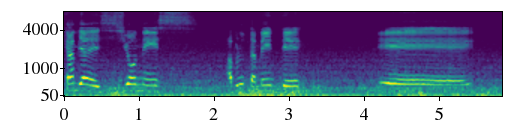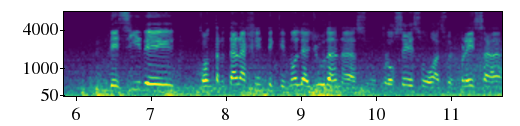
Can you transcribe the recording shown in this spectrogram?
cambia de decisiones abruptamente, eh, decide contratar a gente que no le ayudan a su proceso, a su empresa.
